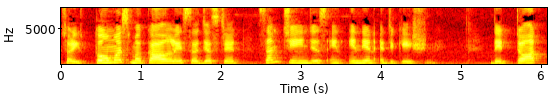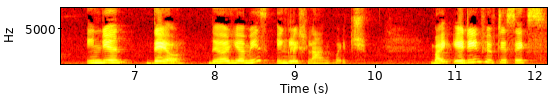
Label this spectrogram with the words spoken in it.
sorry, Thomas Macaulay suggested some changes in Indian education. They taught Indian there. There here means English language. By 1856,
